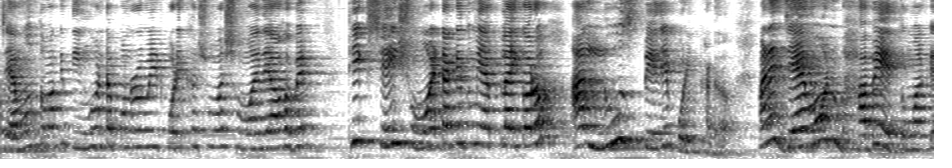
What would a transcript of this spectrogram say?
যেমন তোমাকে তিন ঘণ্টা পনেরো মিনিট পরীক্ষার সময় সময় দেওয়া হবে ঠিক সেই সময়টাকে তুমি অ্যাপ্লাই করো আর লুজ পেজে পরীক্ষাটা দাও। মানে যেমনভাবে তোমাকে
